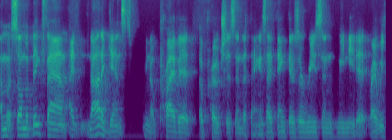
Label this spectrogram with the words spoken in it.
am so I'm a big fan. I'm not against you know private approaches into things. I think there's a reason we need it, right? We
